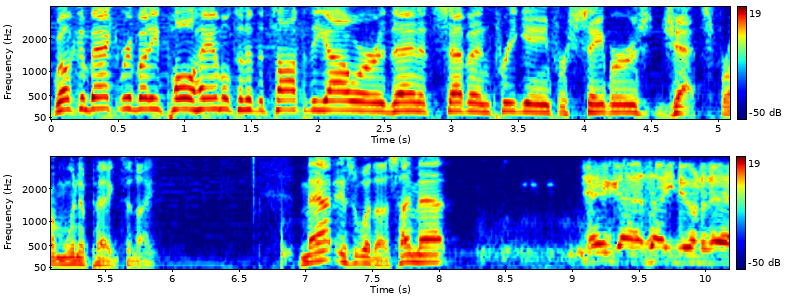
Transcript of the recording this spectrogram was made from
Welcome back, everybody. Paul Hamilton at the top of the hour. Then at 7, pregame for Sabres Jets from Winnipeg tonight. Matt is with us. Hi, Matt. Hey, guys. How you doing today?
